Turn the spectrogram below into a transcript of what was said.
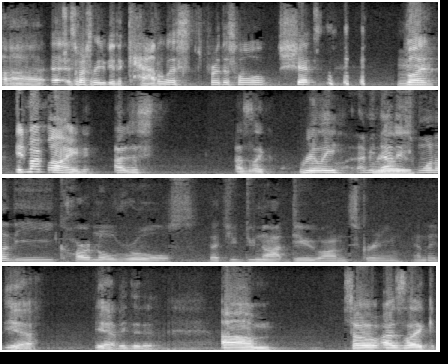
uh, especially to be the catalyst for this whole shit. Mm-hmm. But in my mind, I was just, I was like, really? I mean, really? that is one of the cardinal rules that you do not do on screen, and they do. Yeah, yeah, they did it. Um, so I was like,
